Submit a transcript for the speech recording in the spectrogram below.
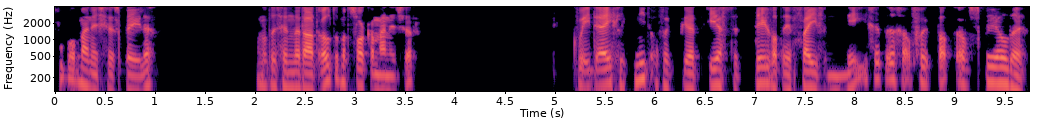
voetbalmanager spelen. En dat is inderdaad Ultimate Soccer Manager. Ik weet eigenlijk niet of ik het eerste deel wat in 95 of ik dat al speelde.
